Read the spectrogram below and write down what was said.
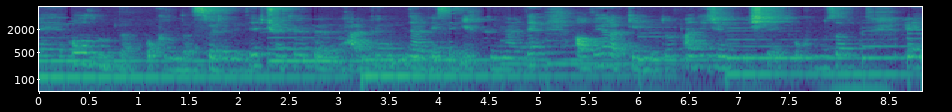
E, oğlum da okulunda söylemedi çünkü e, her gün neredeyse ilk günlerde ağlayarak geliyordu. Anneciğim işte okulumuza e,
